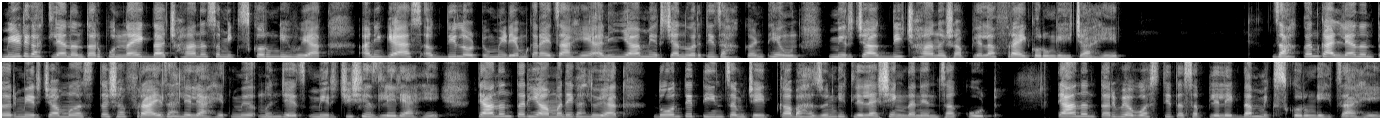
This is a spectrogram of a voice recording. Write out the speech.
मीठ घातल्यानंतर पुन्हा एकदा छान असं मिक्स करून घेऊयात. आणि गॅस अगदी लो टू मिडियम करायचा आहे. आणि या मिरच्यांवरती झाकण ठेवून मिरच्या अगदी छान अशा आपल्याला फ्राय करून घ्यायच्या आहेत. झाकण काढल्यानंतर मिरच्या मस्त अशा फ्राय झालेल्या आहेत. मि म्हणजेच मिरची शिजलेली आहे. त्यानंतर यामध्ये घालूयात दोन ते तीन चमचे इतका भाजून घेतलेल्या शेंगदाण्यांचा कूट. त्यानंतर व्यवस्थित असं आपल्याला एकदा मिक्स करून घ्यायचं आहे.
